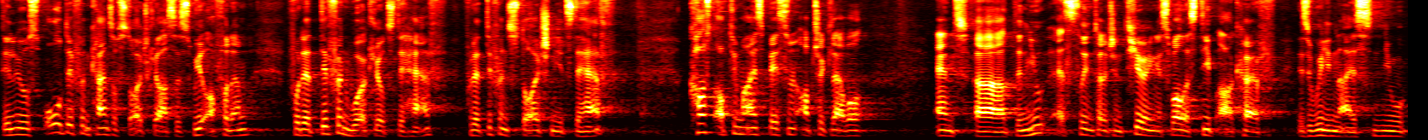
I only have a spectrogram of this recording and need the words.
they'll use all different kinds of storage classes we offer them for the different workloads they have, for the different storage needs they have. Cost optimized based on object level, and uh, the new S3 intelligent tiering as well as deep archive is a really nice new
